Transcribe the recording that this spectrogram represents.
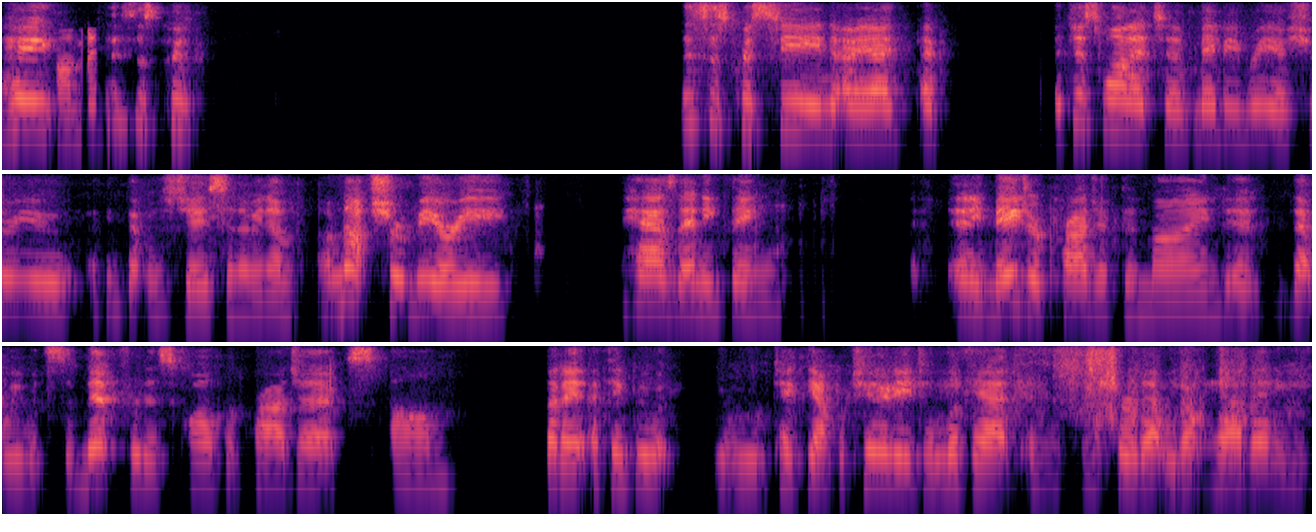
Hey, this is Chris. This is Christine. I, I, I just wanted to maybe reassure you. I think that was Jason. I mean, I'm I'm not sure VRE has anything, any major project in mind it, that we would submit for this call for projects. Um, but I, I think we would, we would take the opportunity to look at and ensure that we don't have any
